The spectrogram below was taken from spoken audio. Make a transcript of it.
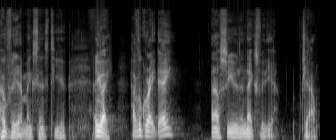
Hopefully that makes sense to you. Anyway, have a great day, and I'll see you in the next video. Ciao.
